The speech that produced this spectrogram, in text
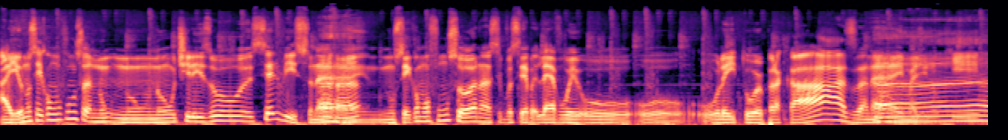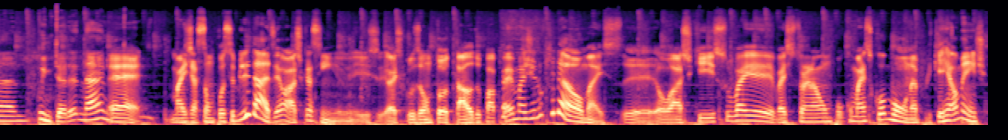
Aí eu não sei como funciona, não, não, não utilizo esse serviço, né? Aham. Não sei como funciona, se você leva o, o, o, o leitor pra casa, né? Imagino que. Inter... Né? É, mas já são possibilidades. Eu acho que assim, a exclusão total do papel, eu imagino que não, mas eh, eu acho que isso vai, vai se tornar um pouco mais comum, né? Porque realmente.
